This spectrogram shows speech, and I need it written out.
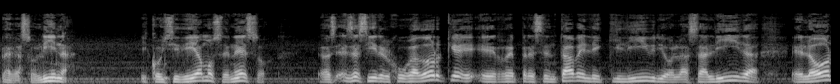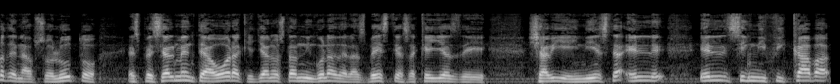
la gasolina. Y coincidíamos en eso. Es decir, el jugador que eh, representaba el equilibrio, la salida, el orden absoluto, especialmente ahora que ya no están ninguna de las bestias, aquellas de Xavi e Iniesta, él, él significaba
